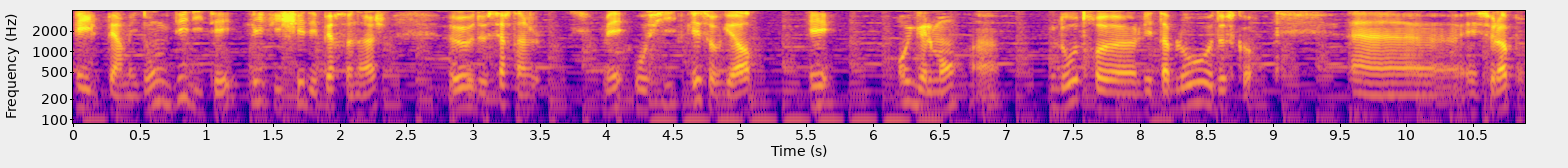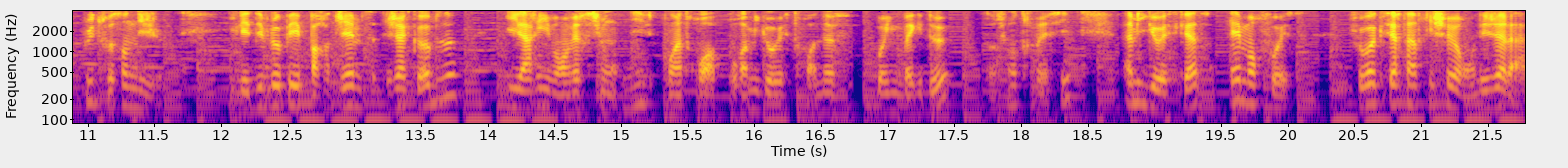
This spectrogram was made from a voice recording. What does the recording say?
et il permet donc d'éditer les fichiers des personnages euh, de certains jeux, mais aussi les sauvegardes, et également hein, d'autres, euh, les tableaux de score. Euh, et cela pour plus de 70 jeux. Il est développé par James Jacobs, il arrive en version 10.3 pour AmigaOS 3.9, Boeing Back 2, attention très précis, AmigaOS 4 et MorphOS. Je vois que certains tricheurs ont déjà la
